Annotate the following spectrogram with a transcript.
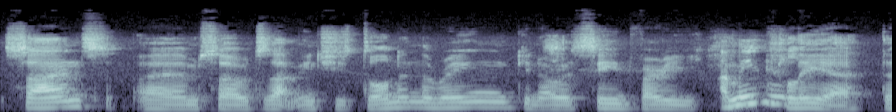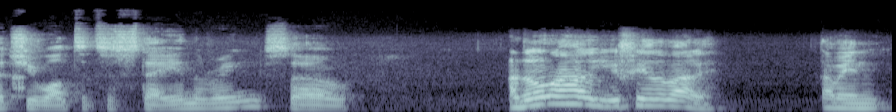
signed. Um, so does that mean she's done in the ring? You know, it seemed very I mean, clear that she wanted to stay in the ring. So I don't know how you feel about it. I mean,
